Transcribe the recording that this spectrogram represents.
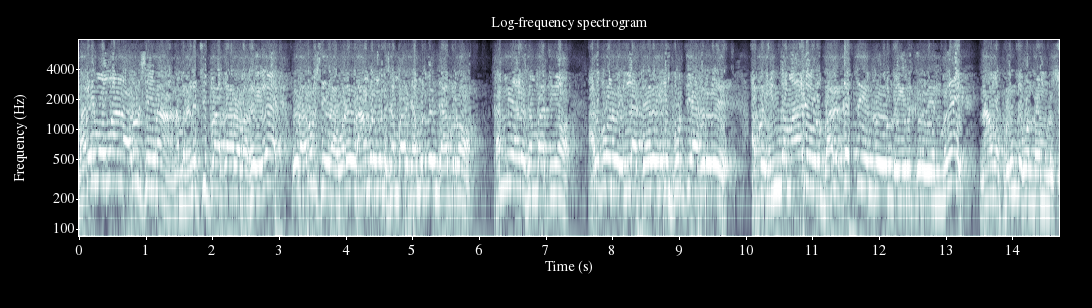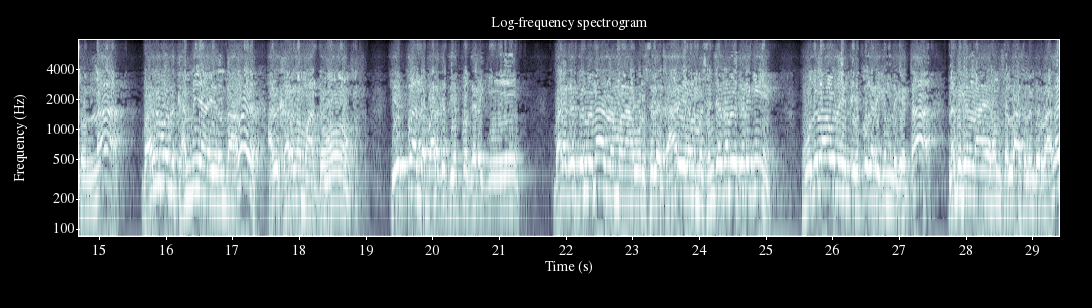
அந்த அருள் செய்யறான். நம்ம நினைச்சு பார்க்காத வகையில ஒரு அருள் செய்யறான். ஒரே ஒரு ஆம்பளை மட்டும் சம்பாதிச்சு ஐம்பது பேரும் சாப்பிடுறோம். கம்மியான சம்பாத்தியம். அது நம்ம எல்லா தேவைகளும் பூர்த்தி ஆகிறது அப்ப இந்த மாதிரி ஒரு பறக்கத்து என்று ஒன்று இருக்கிறது என்பதை நாம புரிந்து கொண்டோம்னு சொன்னா வருவது கம்மியா இருந்தாலும் அது கலங்க மாட்டோம். எப்ப அந்த பறக்கத்து எப்ப கிடைக்கும்? பறக்கத்துன்னா நம்ம ஒரு சில காரியங்கள் நம்ம செஞ்சா தானே கிடைக்கும். முதலாவது இந்த எப்ப கிடைக்கும்னு கேட்டா நபிகள் நாயகம் செல்லாசலம் சொல்றாங்க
